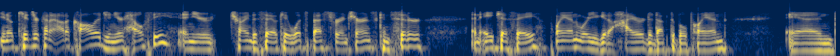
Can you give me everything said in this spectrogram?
you know, kids are kind of out of college and you're healthy and you're trying to say, okay, what's best for insurance? Consider an HSA plan where you get a higher deductible plan and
